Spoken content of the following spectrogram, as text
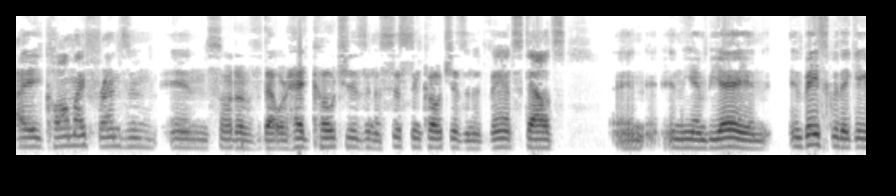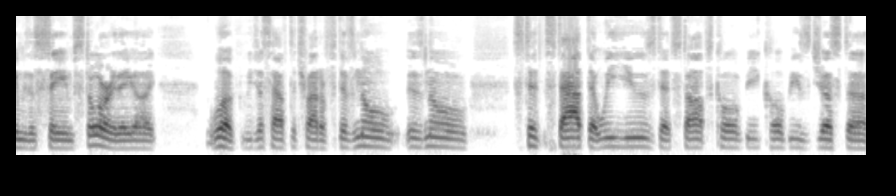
I call my friends in, in sort of that were head coaches and assistant coaches and advanced scouts in in the NBA, and and basically they gave me the same story. They like, look, we just have to try to. There's no there's no st- stat that we use that stops Kobe. Kobe's just a, uh,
